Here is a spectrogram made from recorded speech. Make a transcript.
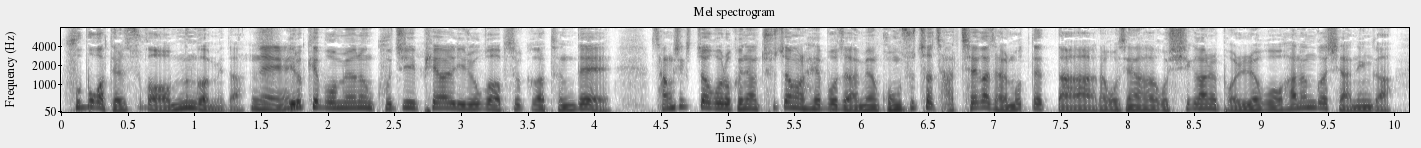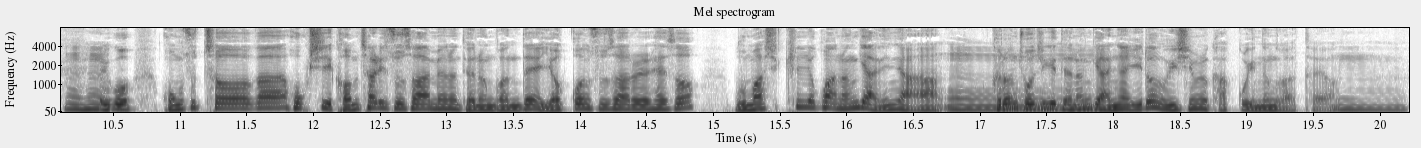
후보가 될 수가 없는 겁니다. 네. 이렇게 보면은 굳이 피할 이유가 없을 것 같은데 상식적으로 그냥 추정을 해보자면 공수처 자체가 잘못됐다라고 생각하고 시간을 벌려고 하는 것이 아닌가. 음흠. 그리고 공수처가 혹시 검찰이 수사하면 되는 건데 여권 수사를 해서 무마시키려고 하는 게 아니냐. 음. 그런 조직이 되는 게 아니냐. 이런 의심을 갖고 있는 것 같아요. 음,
